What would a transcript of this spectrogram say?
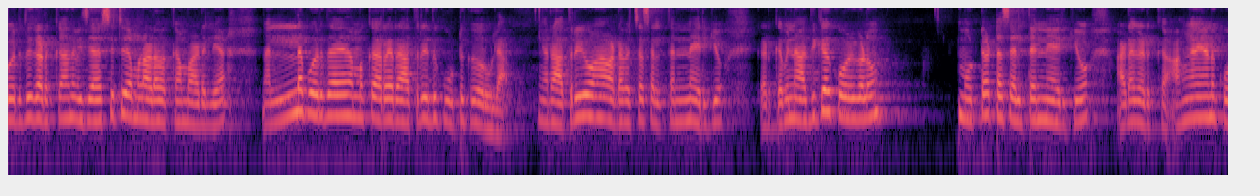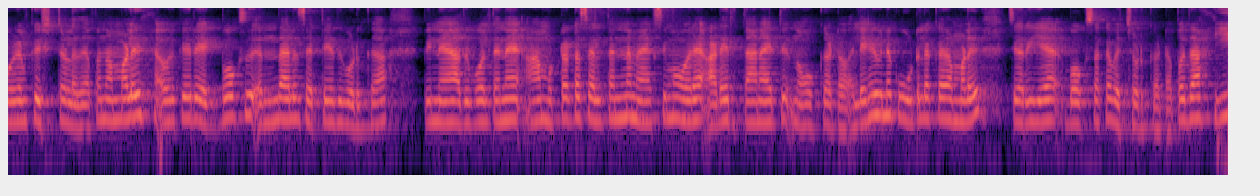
പൊരുത് കിടക്കാമെന്ന് വിചാരിച്ചിട്ട് നമ്മൾ അട വെക്കാൻ പാടില്ല. നല്ല പൊരുതായ നമുക്കറിയാം രാത്രി ഇത് കൂട്ട് കയറില്ല രാത്രിയും ആ അട വെച്ച സ്ഥലത്ത് തന്നെ ആയിരിക്കും. കിടക്കുക. പിന്നെ അധിക കോഴികളും മുട്ടയിട്ട സ്ഥലത്ത് തന്നെ ആയിരിക്കും അട കിടക്കുക. അങ്ങനെയാണ് കോഴികൾക്ക് ഇഷ്ടമുള്ളത്. അപ്പോൾ നമ്മൾ അവർക്ക് ഒരു എഗ് ബോക്സ് എന്തായാലും സെറ്റ് ചെയ്ത് കൊടുക്കുക. പിന്നെ അതുപോലെ തന്നെ ആ മുട്ടയിട്ട സ്ഥലത്ത് തന്നെ മാക്സിമം ഒരേ അട ഇരുത്താനായിട്ട് നോക്കുക കേട്ടോ. അല്ലെങ്കിൽ പിന്നെ കൂട്ടിലൊക്കെ നമ്മൾ ചെറിയ ബോക്സൊക്കെ വെച്ച് കൊടുക്കുക കേട്ടോ. അപ്പോൾ ഇതാ ഈ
